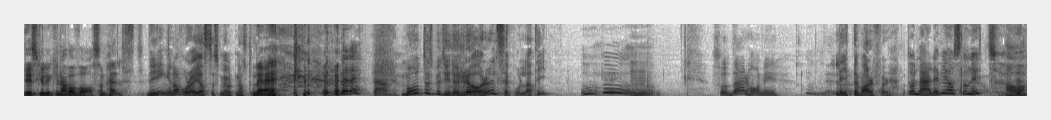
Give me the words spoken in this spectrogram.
Det skulle kunna vara vad som helst. Det är ingen av våra gäster som har gjort nästa. Nej. Berätta. Motus betyder rörelse på latin. Mm. Så där har ni lite varför. Då lärde vi oss något nytt. Ja,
